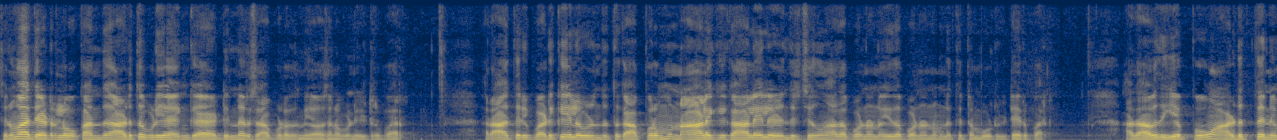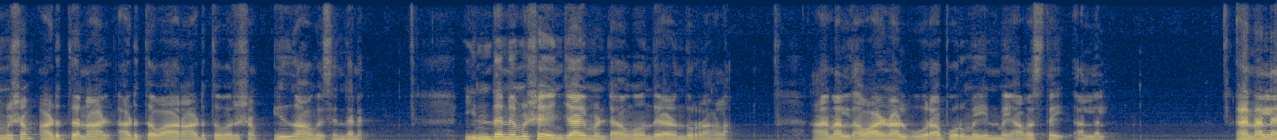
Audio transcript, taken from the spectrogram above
சினிமா தேட்டரில் உட்காந்து அடுத்தபடியாக எங்கே டின்னர் சாப்பிட்றதுன்னு யோசனை பண்ணிகிட்டு இருப்பார். ராத்திரி படுக்கையில் விழுந்ததுக்கு அப்புறமும் நாளைக்கு காலையில் எழுந்திரிச்சதும் அதை பண்ணணும் இதை பண்ணணும்னு திட்டம் போட்டுக்கிட்டே இருப்பார். அதாவது எப்போவும் அடுத்த நிமிஷம் அடுத்த நாள் அடுத்த வாரம் அடுத்த வருஷம் இதுதான் அவங்க சிந்தனை. இந்த நிமிஷம் என்ஜாய்மெண்ட்டை அவங்க வந்து இழந்துடுறாங்களாம். அதனால தான் வாழ்நாள் பூரா பொறுமையின்மை அவஸ்தை அல்லல். அதனால்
